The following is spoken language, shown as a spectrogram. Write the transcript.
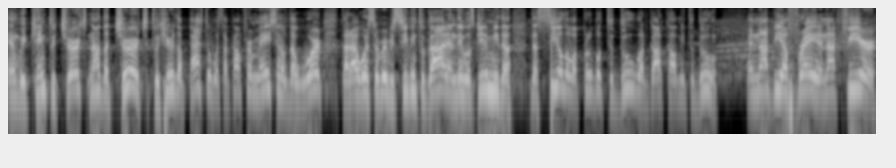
and we came to church. Now, the church, to hear the pastor was a confirmation of the word that I was receiving to God, and they was giving me the, the seal of approval to do what God called me to do and not be afraid and not fear.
